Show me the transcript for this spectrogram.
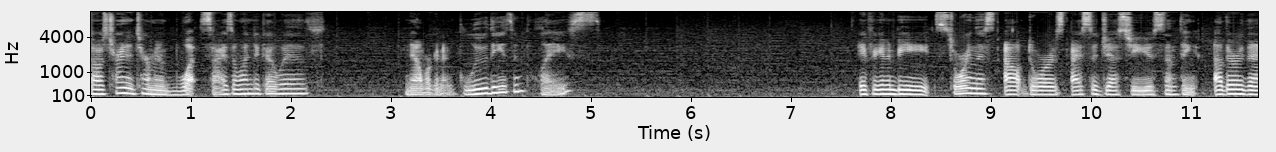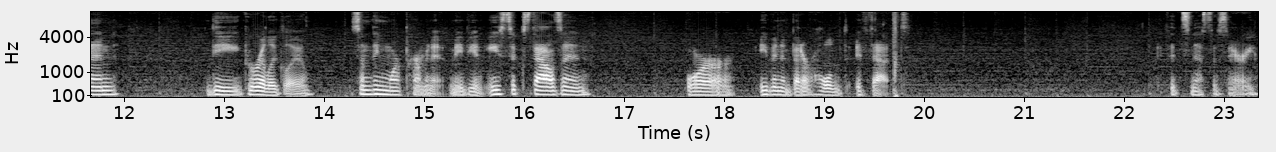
I was trying to determine what size I wanted to go with. Now we're going to glue these in place. If you're going to be storing this outdoors, I suggest you use something other than the Gorilla Glue, something more permanent, maybe an E6000 or even a better hold if that, if it's necessary.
